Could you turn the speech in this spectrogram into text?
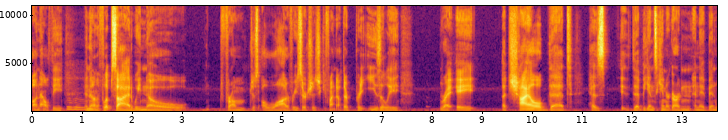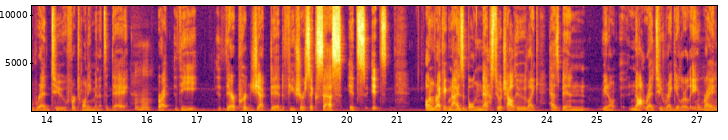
unhealthy. Mm-hmm. And then on the flip side, we know from just a lot of research that you can find out there pretty easily, right? A a child that has that begins kindergarten and they've been read to for 20 minutes a day, mm-hmm. right? The their projected future success, it's it's unrecognizable next to a child who like has been you know not read to regularly, mm-hmm. right?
